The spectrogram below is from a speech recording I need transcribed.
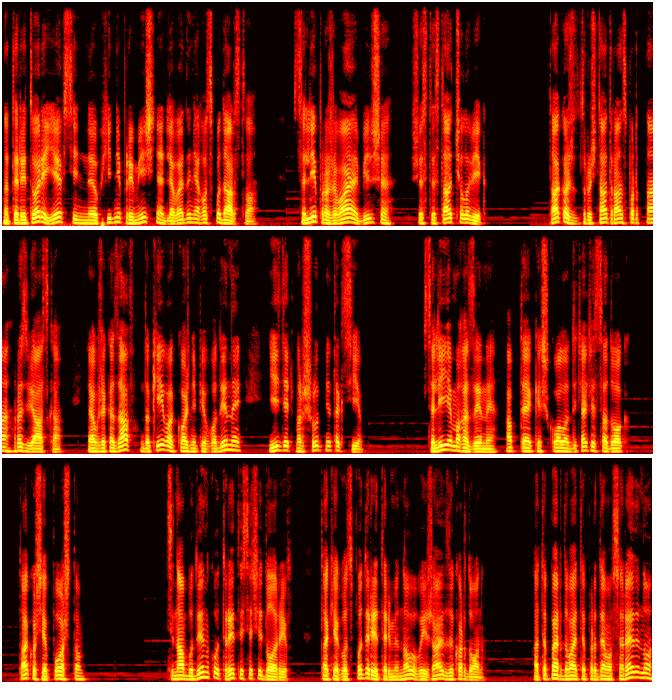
На території є всі необхідні приміщення для ведення господарства. В селі проживає більше 600 чоловік. Також зручна транспортна розв'язка. Як вже казав, до Києва кожні півгодини їздять маршрутні таксі. В селі є магазини, аптеки, школа, дитячий садок. Також є пошта. Ціна будинку 3000 доларів, так як господарі терміново виїжджають за кордон. А тепер давайте пройдемо всередину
